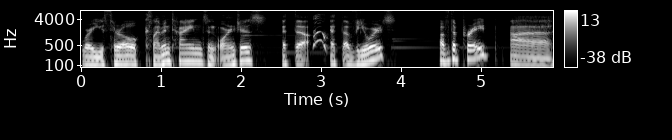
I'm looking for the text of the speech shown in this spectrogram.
where you throw clementines and oranges at the oh. at the viewers of the parade. Uh,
